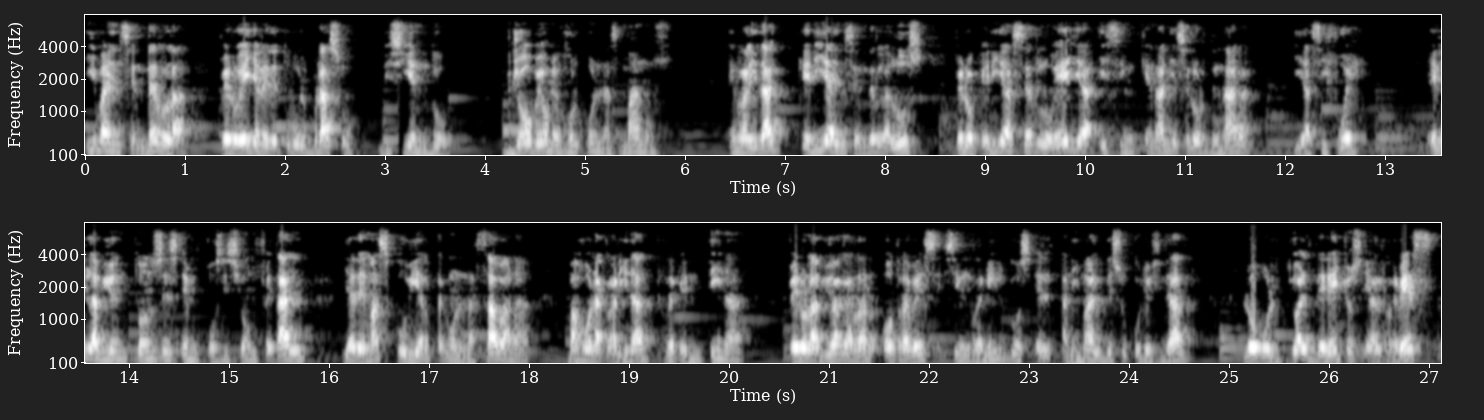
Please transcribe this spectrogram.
Iba a encenderla, pero ella le detuvo el brazo, diciendo, yo veo mejor con las manos. En realidad quería encender la luz, pero quería hacerlo ella y sin que nadie se lo ordenara, y así fue. Él la vio entonces en posición fetal y además cubierta con la sábana bajo la claridad repentina, pero la vio agarrar otra vez sin remilgos el animal de su curiosidad, lo volteó al derecho y al revés,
